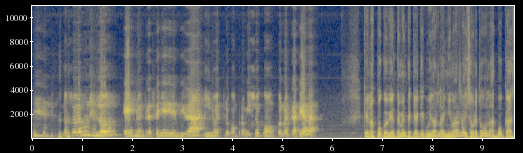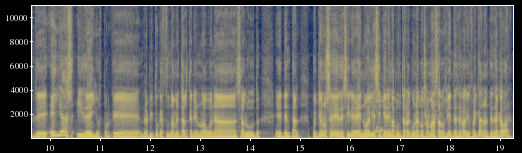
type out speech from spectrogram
no solo es un eslogan, es nuestra seña de identidad y nuestro compromiso con, con nuestra tierra que no es poco, evidentemente, que hay que cuidarla y mimarla y sobre todo las bocas de ellas y de ellos, porque repito que es fundamental tener una buena salud eh, dental. Pues yo no sé, deciré, Noelia, si quieren apuntar alguna cosa más a los siguientes de Radio Faicán antes de acabar.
